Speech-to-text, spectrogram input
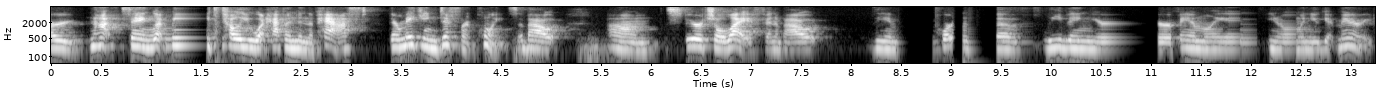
are not saying let me tell you what happened in the past. They're making different points about um, spiritual life and about the importance of leaving your, your family, you know, when you get married.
